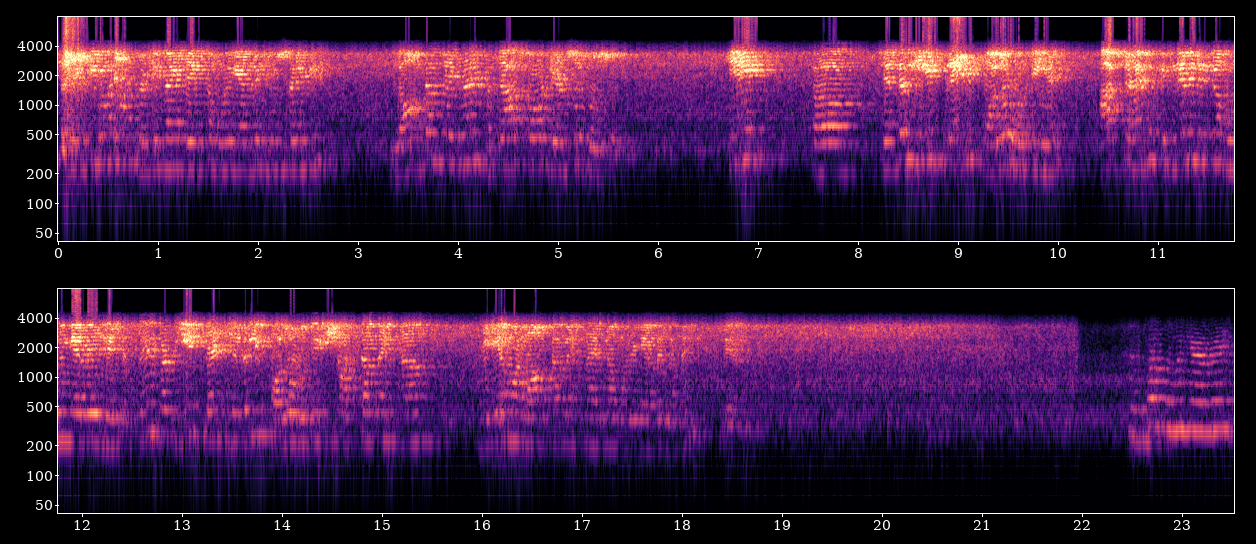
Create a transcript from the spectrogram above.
ट्वेंटी वन और ट्वेंटी फाइव डेज़ का मूविंग एवरेज यूज़ करेंगे। लॉन्ग टर्म देखना है पचास, सौ, डेढ़ सौ, दो सौ। ये जनरल ये ट्रेंड फॉलो होती है, आप चाहें तो कितने भी दिन का मूविंग एवरेज ले सकते हैं बट ये ट्रेंड जनरली फॉलो होती है शॉर्ट टर्म में इतना मीडियम और लॉन्ग टर्म में इतना इतना मूविंग एवरेज हमें लेना है। सिंपल मूविंग एवरेज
